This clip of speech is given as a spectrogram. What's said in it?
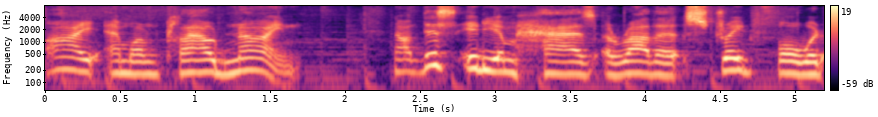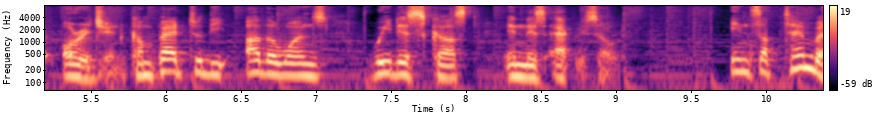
I am on cloud nine. Now, this idiom has a rather straightforward origin compared to the other ones we discussed in this episode. In September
